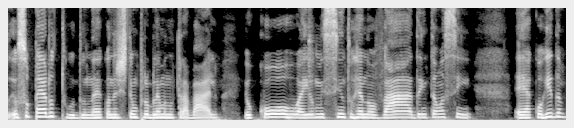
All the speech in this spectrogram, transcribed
eu, supero tudo, né? Quando a gente tem um problema no trabalho, eu corro, aí eu me sinto renovada. Então, assim, é, a corrida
